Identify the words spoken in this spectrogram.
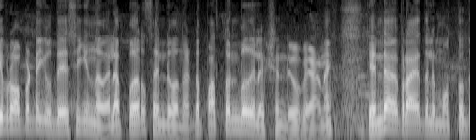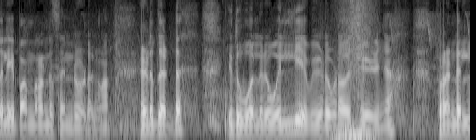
ഈ പ്രോപ്പർട്ടിക്ക് ഉദ്ദേശിക്കുന്ന വില പെർ സെന്റ് വന്നിട്ട് പത്തൊൻപത് ലക്ഷം രൂപയാണ്. എന്റെ അഭിപ്രായത്തിൽ മൊത്തത്തിൽ ഈ പന്ത്രണ്ട് സെന്റും എടുക്കണം. എടുത്തിട്ട് ഇതുപോലൊരു വലിയ വീട് ഇവിടെ വെച്ച് കഴിഞ്ഞാൽ ഫ്രണ്ടിൽ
